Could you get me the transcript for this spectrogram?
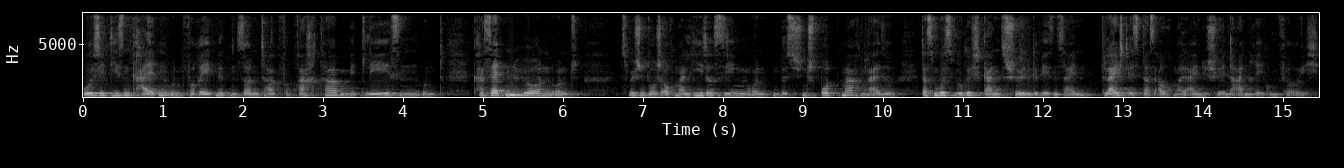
wo sie diesen kalten und verregneten Sonntag verbracht haben mit Lesen und Kassetten hören und zwischendurch auch mal Lieder singen und ein bisschen Sport machen. Also das muss wirklich ganz schön gewesen sein. Vielleicht ist das auch mal eine schöne Anregung für euch.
